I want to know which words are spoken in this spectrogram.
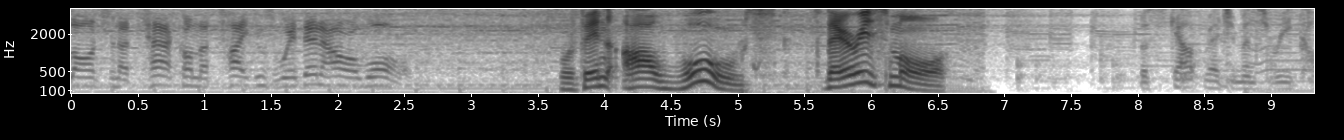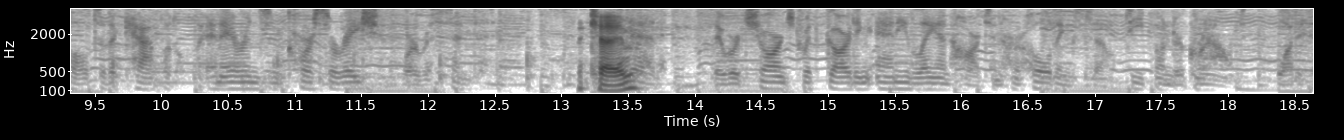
launch an attack on the Titans within our walls. Within our walls. So there is more. The scout regiment's recall to the capital and Eren's incarceration were rescinded. Okay. Instead, they were charged with guarding Annie Leonhardt in her holding cell deep underground, what it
